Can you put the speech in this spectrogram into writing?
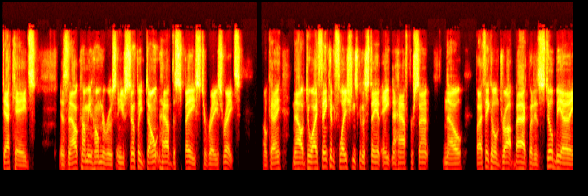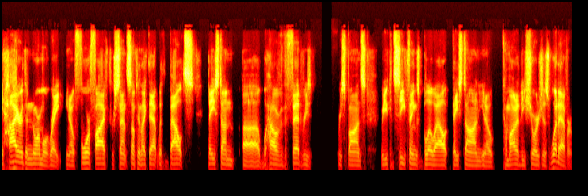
decades is now coming home to roost, and you simply don't have the space to raise rates. Okay. Now, do I think inflation is going to stay at eight and a half percent? No but I think it'll drop back, but it'll still be at a higher than normal rate, you know, four or five percent, something like that, with bouts based on uh, however the Fed re- responds, where you could see things blow out based on you know commodity shortages, whatever.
